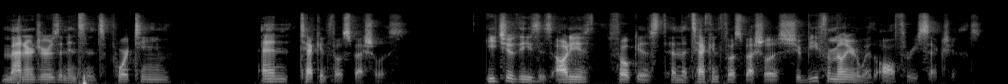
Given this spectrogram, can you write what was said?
managers and incident support team, and tech info specialists. Each of these is audience focused and the tech info specialist should be familiar with all three sections.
